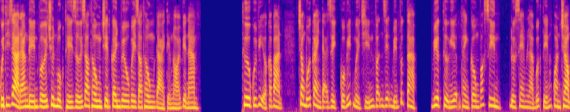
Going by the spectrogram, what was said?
Quý thính giả đang đến với chuyên mục Thế giới giao thông trên kênh VOV Giao thông Đài Tiếng Nói Việt Nam. Thưa quý vị và các bạn, trong bối cảnh đại dịch COVID-19 vẫn diễn biến phức tạp, việc thử nghiệm thành công vaccine được xem là bước tiến quan trọng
